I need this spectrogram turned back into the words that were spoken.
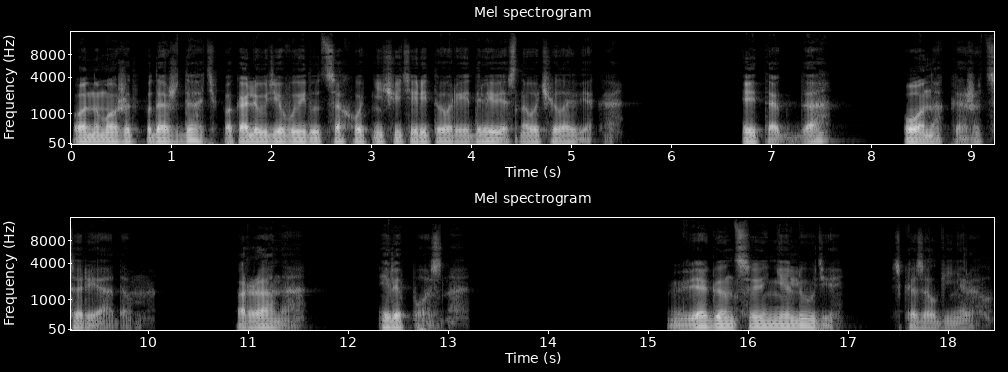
Он может подождать, пока люди выйдут с охотничьей территории древесного человека. И тогда он окажется рядом. Рано или поздно. «Веганцы не люди», — сказал генерал.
